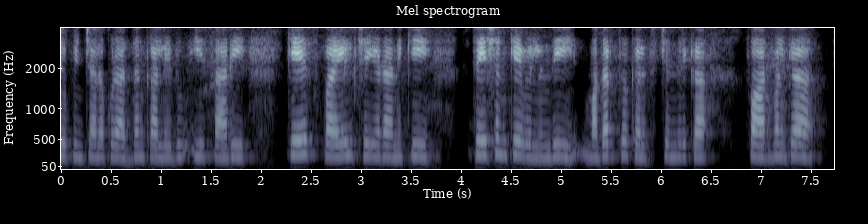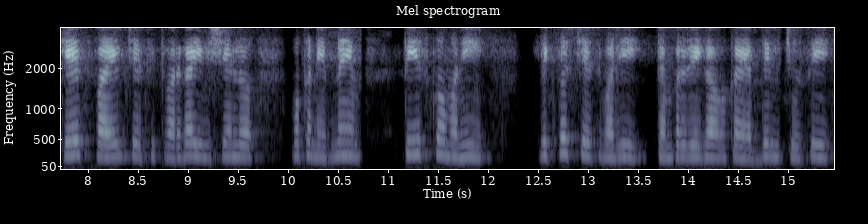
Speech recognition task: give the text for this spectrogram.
చూపించాలో కూడా అర్థం కాలేదు. ఈసారి కేస్ ఫైల్ చేయడానికి స్టేషన్కే వెళ్ళింది. మదర్తో కలిసి చంద్రిక ఫార్మల్గా కేస్ ఫైల్ చేసి త్వరగా ఈ విషయంలో ఒక నిర్ణయం తీసుకోమని రిక్వెస్ట్ చేసి మరీ టెంపరీగా ఒక అద్దెలు చూసి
